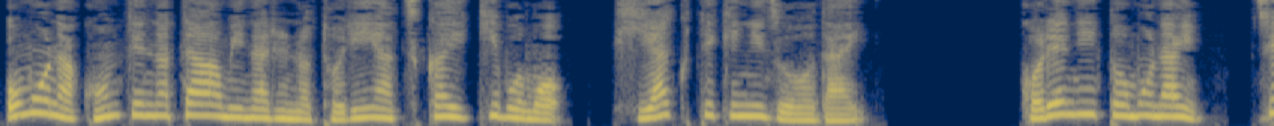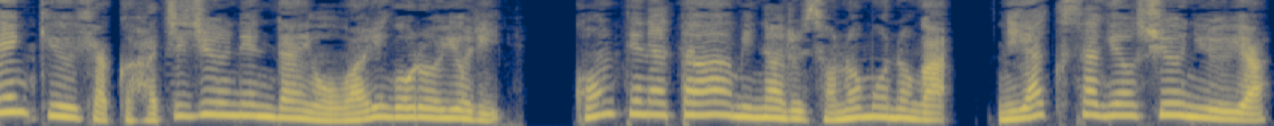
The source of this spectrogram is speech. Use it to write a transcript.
主なコンテナターミナルの取扱い規模も飛躍的に増大。これに伴い、1980年代終わり頃より、コンテナターミナルそのものが、荷役作業収入や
